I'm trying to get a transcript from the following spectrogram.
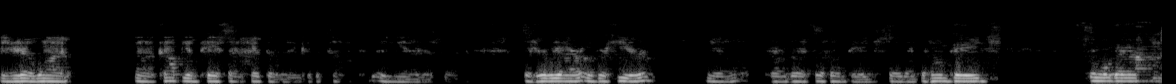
and you're going to want to uh, copy and paste that hyperlink at the top in the address. So here we are over here, you know, and go to the home page. So at the home page, scroll down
